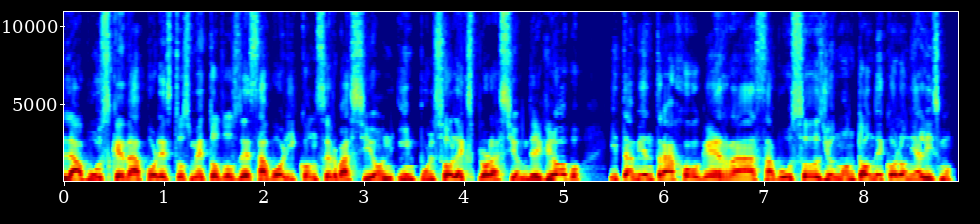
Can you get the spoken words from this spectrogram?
La búsqueda por estos métodos de sabor y conservación impulsó la exploración del globo y también trajo guerras, abusos y un montón de colonialismo,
